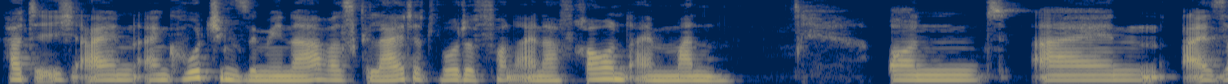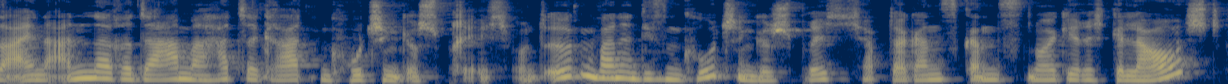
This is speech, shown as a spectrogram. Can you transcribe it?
hatte ich ein, ein Coaching-Seminar, was geleitet wurde von einer Frau und einem Mann. Und ein, also eine andere Dame hatte gerade ein Coaching-Gespräch. Und irgendwann in diesem Coaching-Gespräch, ich habe da ganz, ganz neugierig gelauscht,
